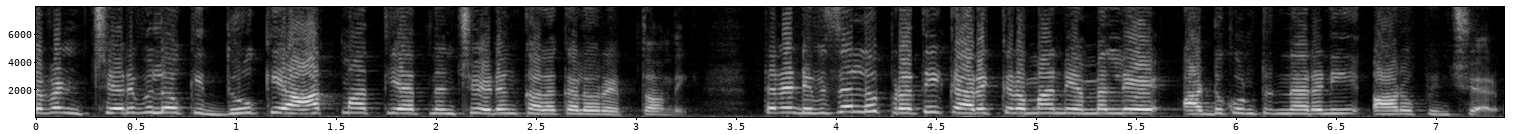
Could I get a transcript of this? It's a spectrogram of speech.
శ్రవణ్ చెరువులోకి దూకి ఆత్మహత్యాయత్నం చేయడం కలకలో రేపుతోంది. తన డివిజన్లో ప్రతి కార్యక్రమాన్ని ఎమ్మెల్యే అడ్డుకుంటున్నారని ఆరోపించారు.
